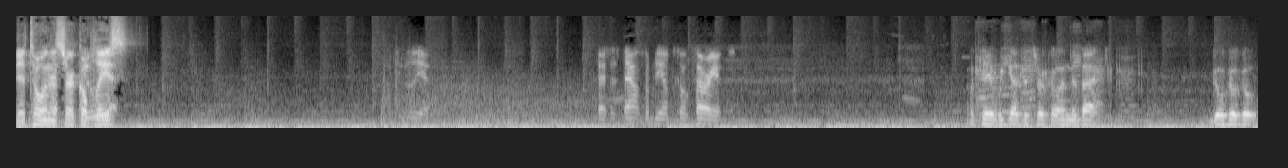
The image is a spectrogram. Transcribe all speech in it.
Just toe in the circle, Juliet. please. Julia. Test us down. Somebody else go targets. Okay, we got the circle in the back. Go, go, go.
